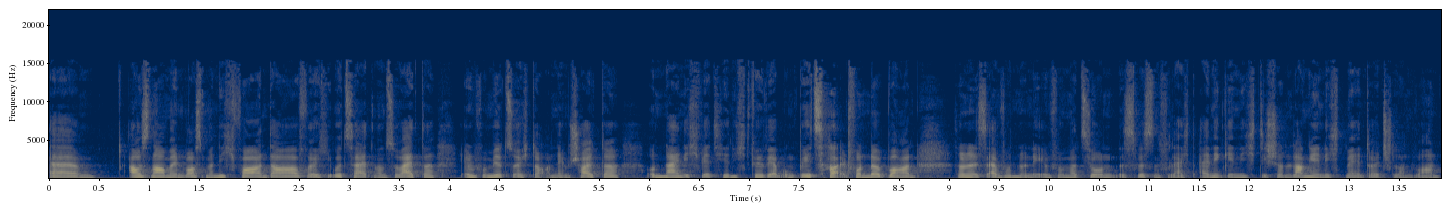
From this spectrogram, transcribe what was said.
ähm, Ausnahmen, was man nicht fahren darf, welche Uhrzeiten und so weiter. Informiert euch da an dem Schalter. Und nein, ich werde hier nicht für Werbung bezahlt von der Bahn, sondern es ist einfach nur eine Information. Das wissen vielleicht einige nicht, die schon lange nicht mehr in Deutschland waren.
